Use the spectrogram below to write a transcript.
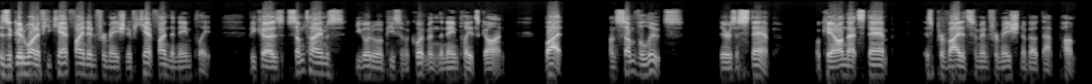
is a good one if you can't find information, if you can't find the nameplate, because sometimes you go to a piece of equipment and the nameplate's gone. But on some volutes, there's a stamp. Okay, and on that stamp is provided some information about that pump.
